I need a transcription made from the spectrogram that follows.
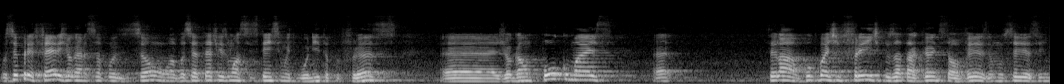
Você prefere jogar nessa posição? Você até fez uma assistência muito bonita para o Francis, é, jogar um pouco mais, é, sei lá, um pouco mais de frente para os atacantes talvez, eu não sei assim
